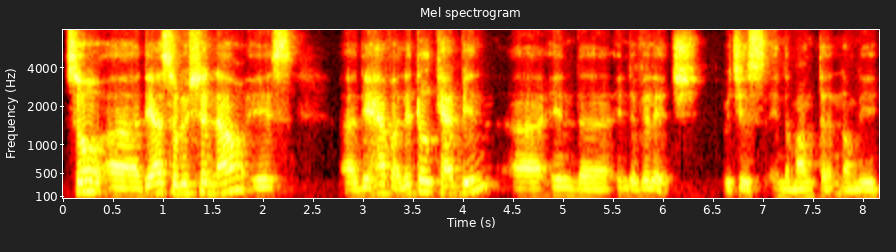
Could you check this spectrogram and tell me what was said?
So uh, their solution now is uh, they have a little cabin uh, in the in the village, which is in the mountain. Normally,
